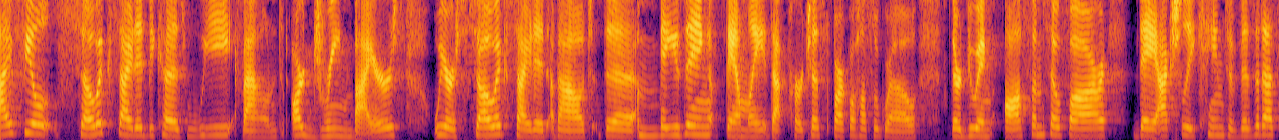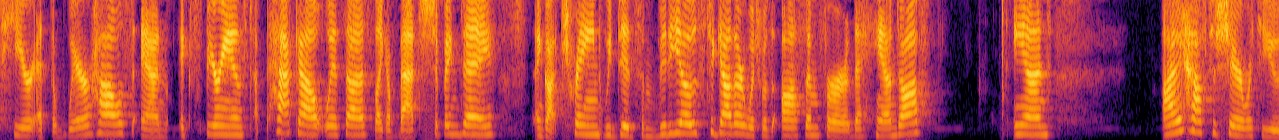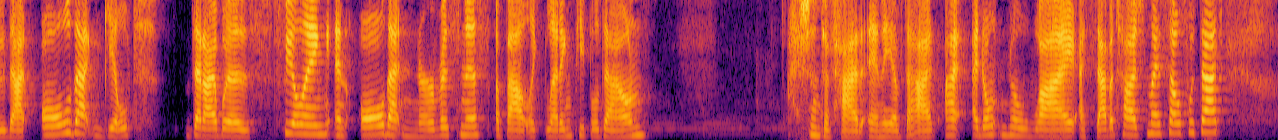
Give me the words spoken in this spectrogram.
I feel so excited because we found our dream buyers. We are so excited about the amazing family that purchased Sparkle Hustle Grow. They're doing awesome so far. They actually came to visit us here at the warehouse and experienced a pack out with us, like a batch shipping day, and got trained. We did some videos together, which was awesome for the handoff. And I have to share with you that all that guilt that I was feeling and all that nervousness about like letting people down, I shouldn't have had any of that. I, I don't know why I sabotaged myself with that.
